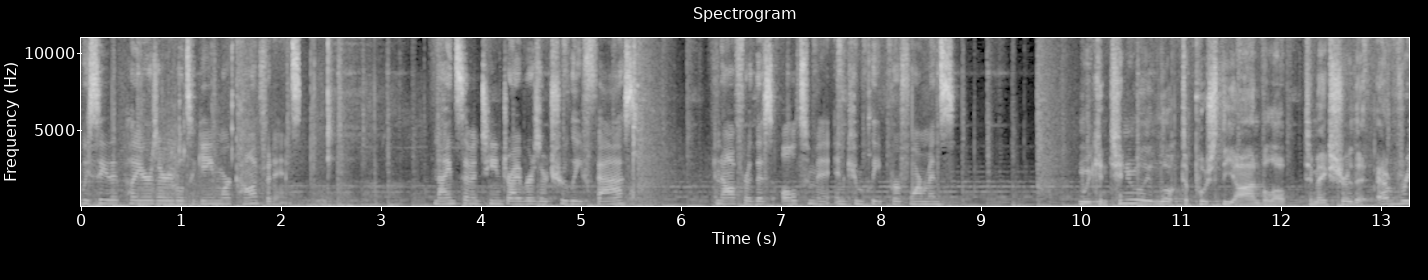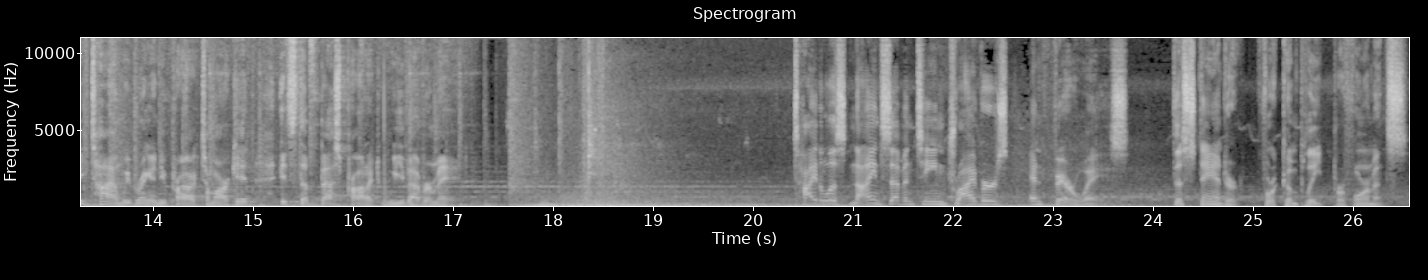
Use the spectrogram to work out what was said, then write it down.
We see that players are able to gain more confidence. 917 drivers are truly fast and offer this ultimate and complete performance. We continually look to push the envelope to make sure that every time we bring a new product to market, it's the best product we've ever made. Titleist 917 drivers and fairways, the standard for complete performance.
